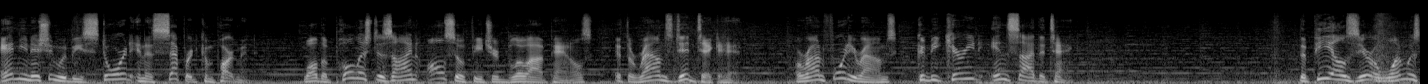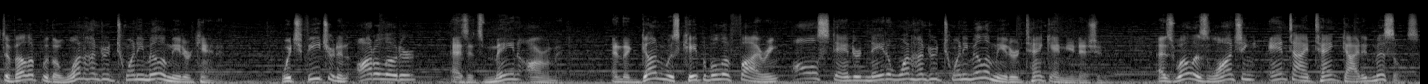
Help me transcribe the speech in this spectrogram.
ammunition would be stored in a separate compartment, while the Polish design also featured blowout panels if the rounds did take a hit. Around 40 rounds could be carried inside the tank. The PL-01 was developed with a 120mm cannon, which featured an autoloader as its main armament, and the gun was capable of firing all standard NATO 120mm tank ammunition, as well as launching anti-tank guided missiles.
